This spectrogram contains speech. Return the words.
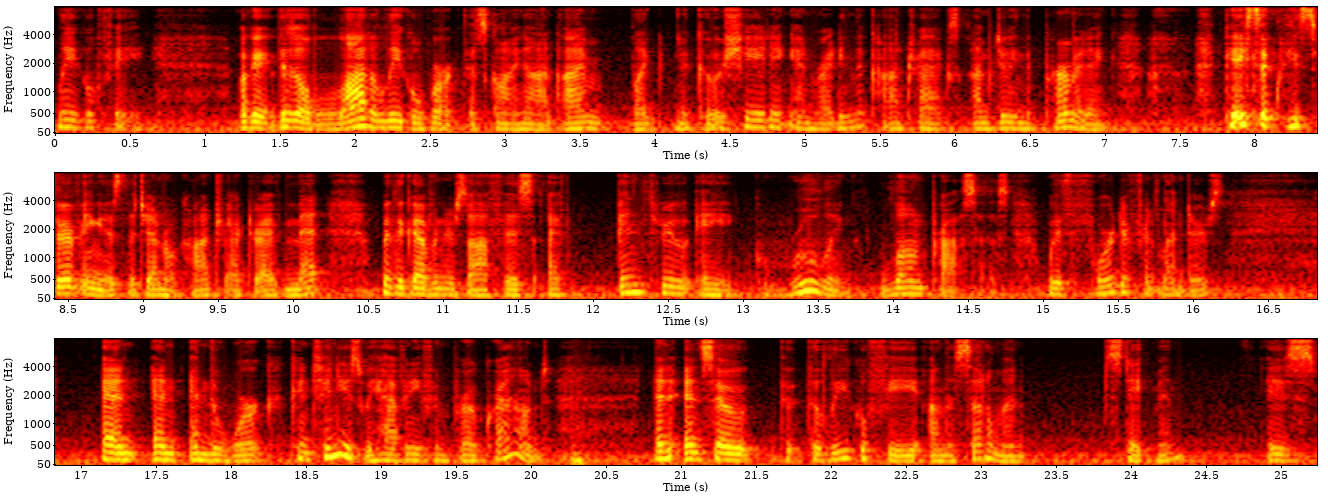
legal fee okay, there's a lot of legal work that's going on. I'm like negotiating and writing the contracts, I'm doing the permitting, basically serving as the general contractor. I've met with the governor's office, I've been through a grueling loan process with four different lenders. And, and, and the work continues. We haven't even broke ground. And, and so the, the legal fee on the settlement statement is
